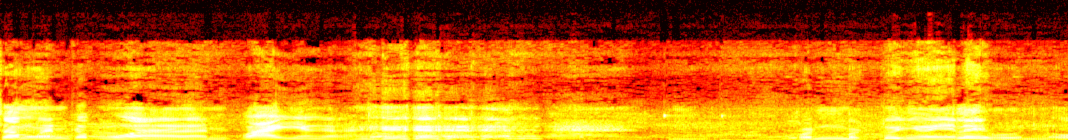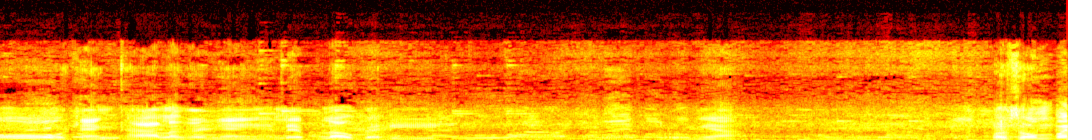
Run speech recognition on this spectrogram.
ซ้ำเหมือนกับงัวควายยังอะอืม ขนบักตัวย่อยเลยหุ่น โอ้ แข้งขาแล้วก็ไงเล็บเล่าก็ดีตรงเนี้ยผสมไป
